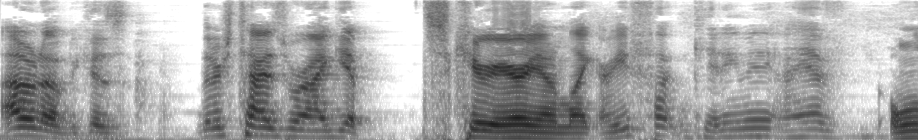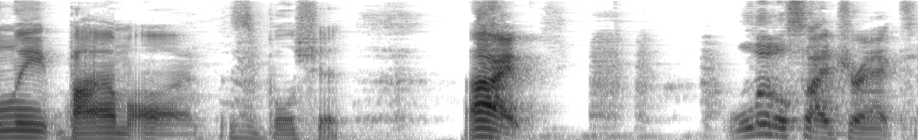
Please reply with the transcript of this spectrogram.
I don't know because there's times where I get secure area and I'm like, "Are you fucking kidding me? I have only bomb on. This is bullshit." All right, little sidetracked.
